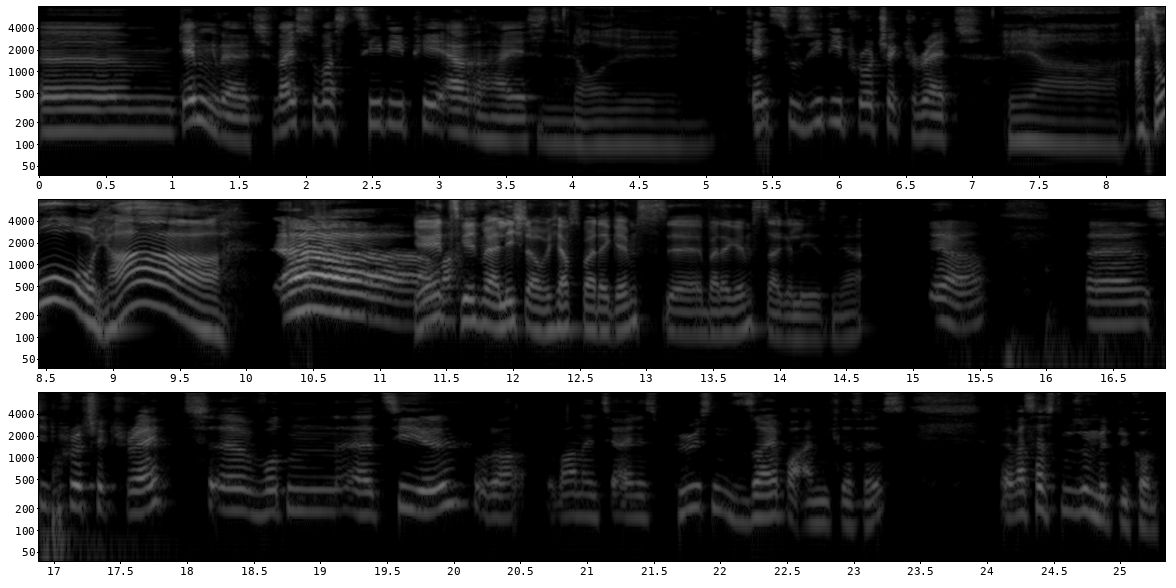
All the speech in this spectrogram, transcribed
Ähm, Gaming-Welt. Weißt du, was CDPR heißt? Nein. Kennst du CD Projekt Red? Ja. Ach so, ja. Ja. Jetzt geht mir ein Licht auf. Ich habe es bei der Games, äh, bei der GameStar gelesen, ja. Ja. Äh, CD Projekt Red äh, wurden äh, Ziel oder waren ein Ziel eines bösen Cyberangriffes. Äh, was hast du so mitbekommen?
